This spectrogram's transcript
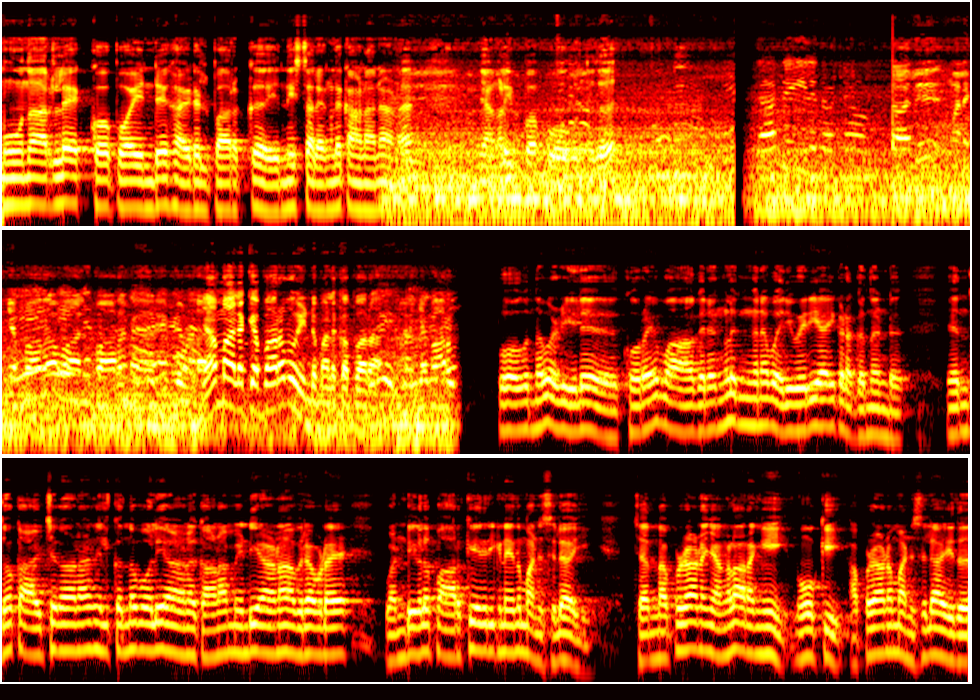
മൂന്നാറിലെ എക്കോ പോയിന്റ് ഹൈഡൽ പാർക്ക് എന്നീ സ്ഥലങ്ങൾ കാണാനാണ് ഞങ്ങളിപ്പോൾ പോകുന്നത്. ഞാൻ മലക്കപ്പാറ പോയിട്ടുണ്ട് മലക്കപ്പാറ. പോകുന്ന വഴിയിൽ കുറേ വാഹനങ്ങൾ ഇങ്ങനെ വരിവരിയായി കിടക്കുന്നുണ്ട്. എന്തോ കാഴ്ച കാണാൻ നിൽക്കുന്ന പോലെയാണ്. കാണാൻ വേണ്ടിയാണ് അവരവിടെ വണ്ടികൾ പാർക്ക് ചെയ്തിരിക്കണതെന്ന് മനസ്സിലായി. ചെന്നപ്പോഴാണ് ഞങ്ങൾ ഇറങ്ങി നോക്കി. അപ്പോഴാണ് മനസ്സിലായത്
